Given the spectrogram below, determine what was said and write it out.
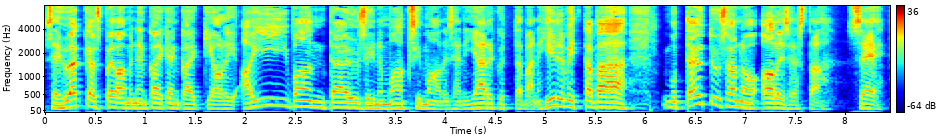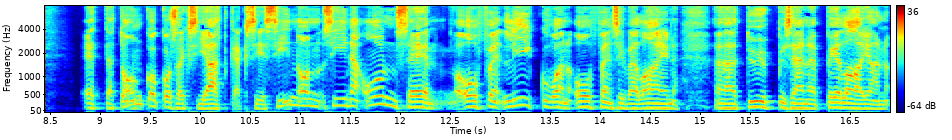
se hyökkäyspelaaminen kaiken kaikkiaan oli aivan täysin maksimaalisen järkyttävän hirvittävää, mutta täytyy sanoa Alisesta se, että ton kokoiseksi jätkäksi, siinä on, siinä on se offen, liikkuvan offensive line ää, tyyppisen pelaajan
